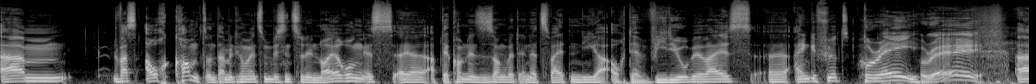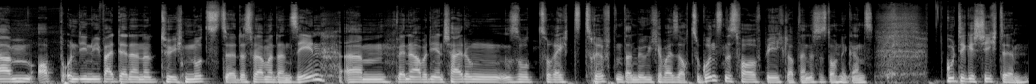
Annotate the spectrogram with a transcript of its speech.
Ähm, was auch kommt, und damit kommen wir jetzt ein bisschen zu den Neuerungen, ist, äh, ab der kommenden Saison wird in der zweiten Liga auch der Videobeweis äh, eingeführt. Hooray! Hooray! Ähm, ob und inwieweit der dann natürlich nutzt, äh, das werden wir dann sehen. Ähm, wenn er aber die Entscheidung so zurecht trifft und dann möglicherweise auch zugunsten des VfB, ich glaube, dann ist es doch eine ganz gute Geschichte.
